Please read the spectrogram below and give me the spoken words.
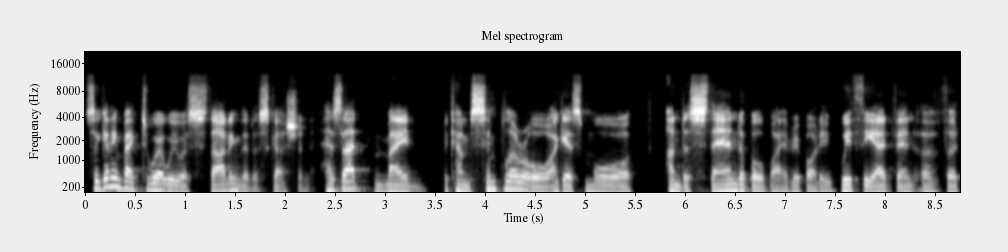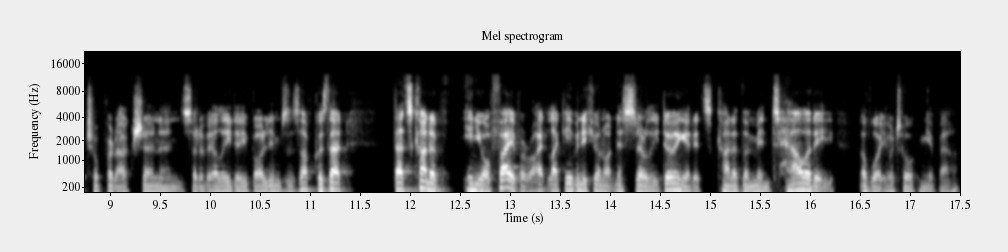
So getting back to where we were starting the discussion, has that made become simpler or I guess more understandable by everybody with the advent of virtual production and sort of LED volumes and stuff? Because that that's kind of in your favor, right? Like even if you're not necessarily doing it, it's kind of the mentality of what you're talking about.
